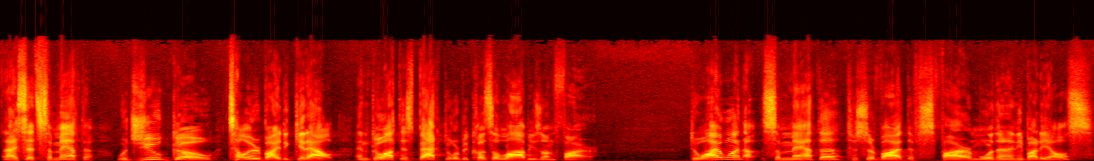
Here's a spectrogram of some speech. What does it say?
and I said, Samantha, would you go tell everybody to get out and go out this back door because the lobby's on fire? Do I want uh, Samantha to survive this fire more than anybody else?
